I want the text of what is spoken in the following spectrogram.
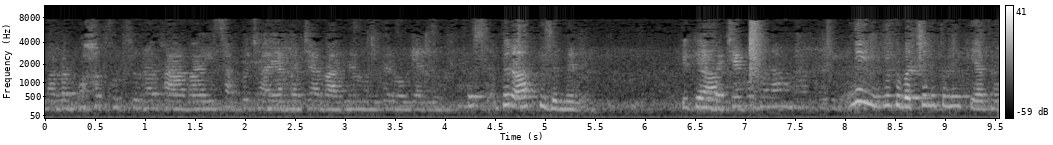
مگر بہت خوبصورت تھا بھائی سب کچھ آیا بچہ بعد میں منکر ہو گیا نہیں۔ پھر آپ کی ذمہ نہیں کیونکہ بچے کو بنا نہیں۔ کیونکہ بچے نے تو نہیں کیا تھا۔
